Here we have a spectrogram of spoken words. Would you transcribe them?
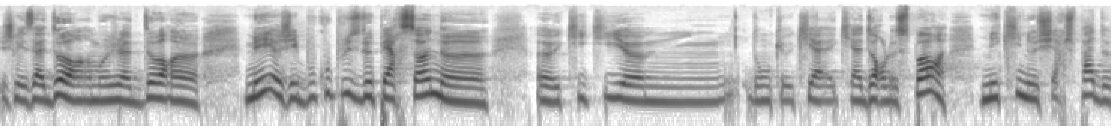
je les adore, hein, moi j'adore, euh, mais j'ai beaucoup plus de personnes euh, euh, qui, donc, qui, qui, adorent le sport, mais qui ne cherchent pas de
